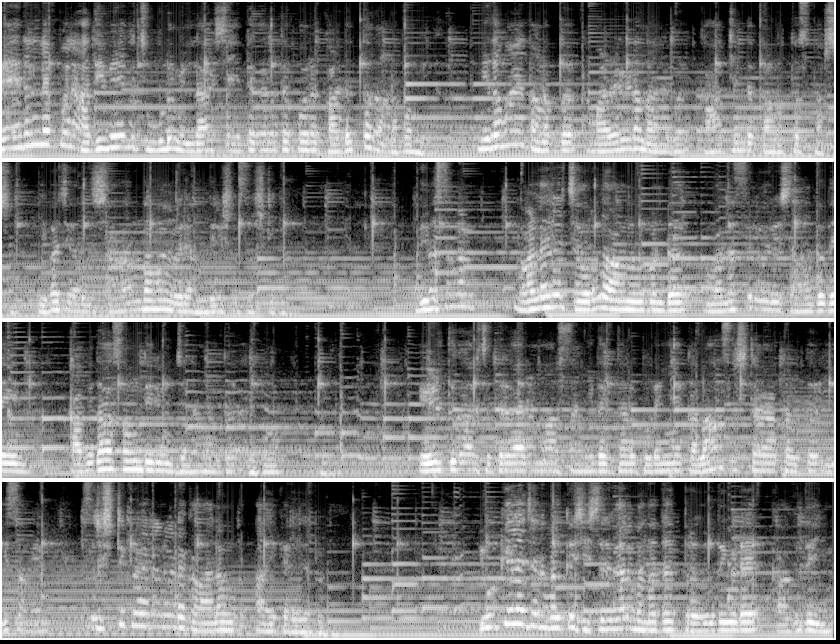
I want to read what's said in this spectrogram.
വേനലിനെ പോലെ അതിവേഗ ചൂടുമില്ല ശൈത്യകാലത്തെ പോലെ കടുത്ത തണുപ്പുമില്ല. മിതമായ തണുപ്പ് മഴയുടെ നനവ് കാറ്റിന്റെ തണുത്ത സ്പർശം ഇവ ചേർന്ന് ശാന്തമായ ഒരു അന്തരീക്ഷം സൃഷ്ടിക്കും ദിവസങ്ങൾ വളരെ ചെറുതാകുന്നതുകൊണ്ട് മനസ്സിൽ ഒരു ശാന്തതയും കവിതാ സൗന്ദര്യവും ജനങ്ങൾക്ക് അനുഭവം എഴുത്തുകാർ ചിത്രകാരന്മാർ സംഗീതജ്ഞർ തുടങ്ങിയ കലാസൃഷ്ടാക്കൾക്ക് ഈ സമയം സൃഷ്ടിക്കാരങ്ങളുടെ കാലം ആയി കരുതപ്പെടും യു കെയിലെ ജനങ്ങൾക്ക് ശിശിരകാലം എന്നത് പ്രകൃതിയുടെ കവിതയും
